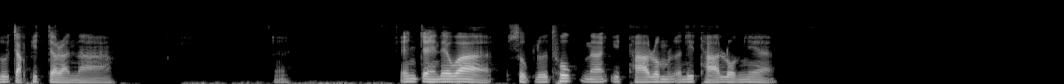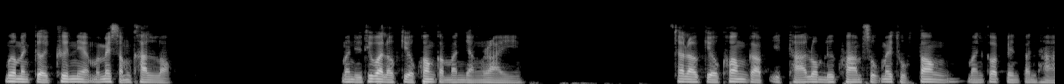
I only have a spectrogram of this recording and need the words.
รู้จักพิจารณานะเอ็นใจได้ว่าสุขหรือทุกข์นะอิทธารมหรืออนิธารมเนี่ย เมื่อมันเกิดขึ้นเนี่ยมันไม่สำคัญหรอก มันอยู่ที่ว่าเราเกี่ยวข้องกับมันอย่างไร ถ้าเราเกี่ยวข้องกับอิทธารมหรือความสุขไม่ถูกต้อง มันก็เป็นปัญหา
